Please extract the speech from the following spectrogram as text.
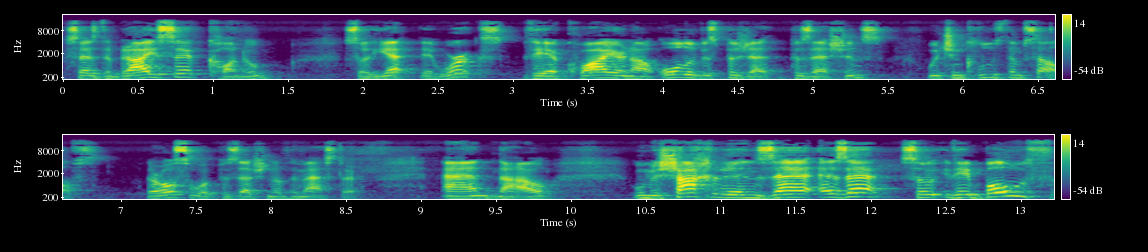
Says the Braise, konu, so yet it works. They acquire now all of his possessions, which includes themselves. They're also a possession of the master. And now, so they both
